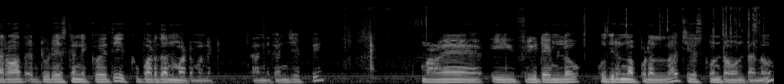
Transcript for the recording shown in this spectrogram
తర్వాత టూ డేస్ కన్నా ఎక్కువ అయితే ఎక్కువ పడదు అనమాట మనకి. అందుకని చెప్పి మనమే ఈ ఫ్రీ టైంలో కుదిరినప్పుడల్లా చేసుకుంటూ ఉంటాను.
